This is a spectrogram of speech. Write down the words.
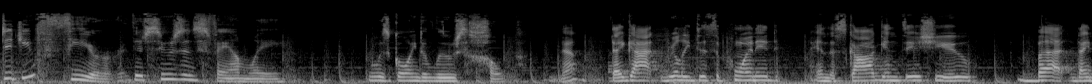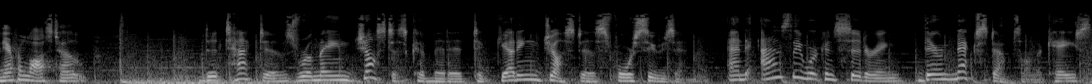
Did you fear that Susan's family was going to lose hope? No. They got really disappointed in the Scoggins issue, but they never lost hope. Detectives remain just as committed to getting justice for Susan. And as they were considering their next steps on the case,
